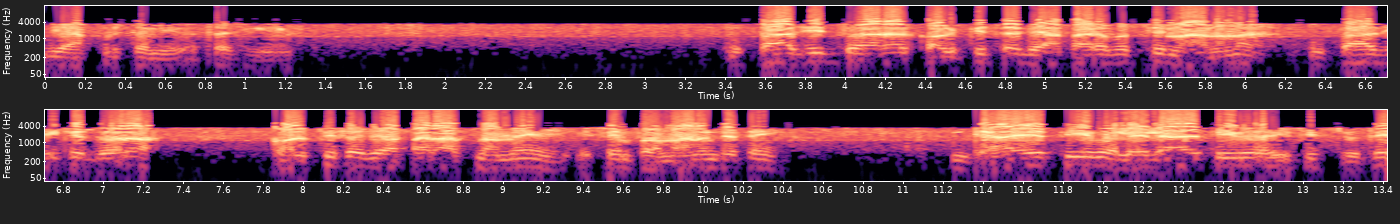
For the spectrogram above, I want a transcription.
व्यापृतम तस्वीर उपाधि द्वारा कल्पित व्यापार बच्चे मानना, उपाधि के द्वारा कल्पित व्यापार आत्मा में इसे प्रमाण देते हैं। ध्यायती व लेलायती इसी श्रुते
